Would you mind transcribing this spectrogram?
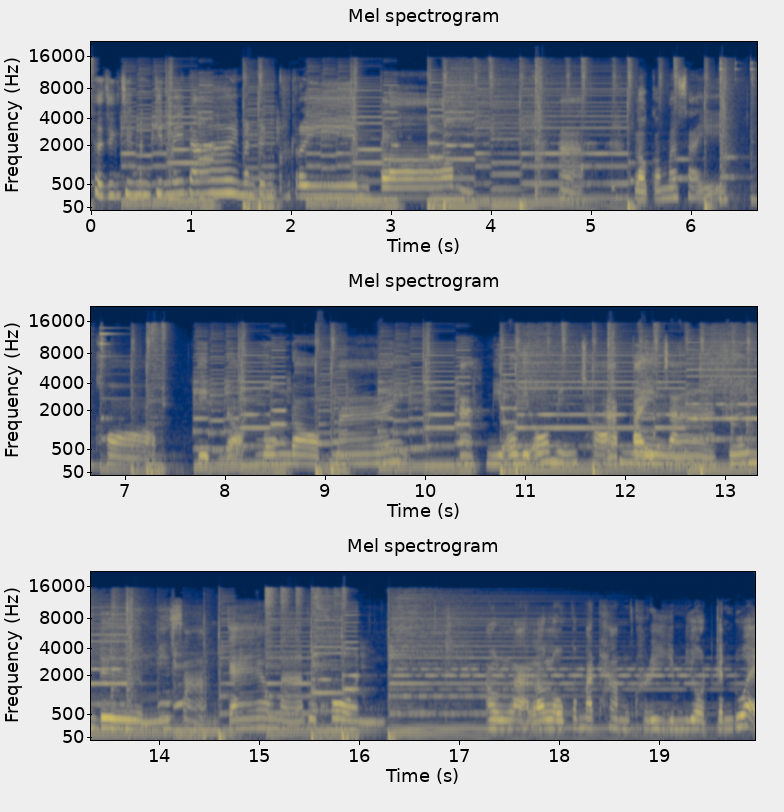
แต่จริงๆ มันกินไม่ได้ มันเป็นครีมปลอม เราก็มาใส่ขอบติดดอกมงดอกไม้ อะ มีโอริโอมิ้นท์ช็อกไปจ้าเครื่องดื่มมี 3 แก้วนะทุกคน เอาละแล้วเราก็มาทำครีมหยดกันด้วย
